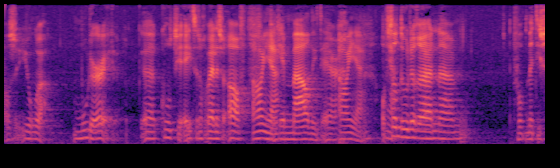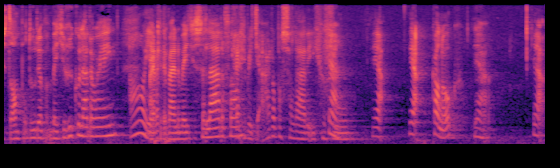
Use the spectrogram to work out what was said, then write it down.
als jonge moeder eh, koelt je eten nog wel eens af. Oh ja. helemaal niet erg. Oh ja. Of Ja. dan doe er een... ehm, bijvoorbeeld met die stampel doe er een beetje rucola doorheen. Oh ja, Maak je er bijna een beetje salade van. krijg je een beetje aardappelsalade in gevoel. Ja. ja, kan ook. Ja, Ja.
